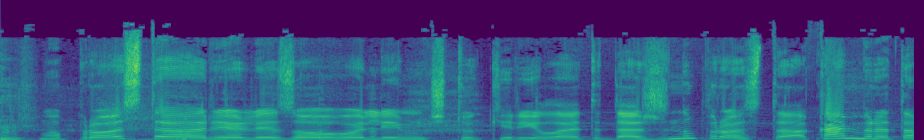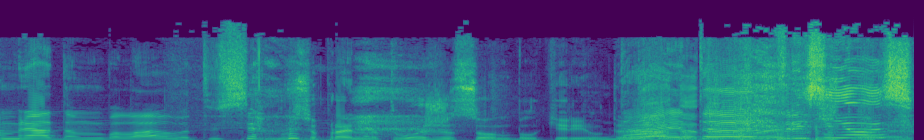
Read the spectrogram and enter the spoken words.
Мы просто реализовывали мечту Кирилла. Это даже, ну просто, а камера там рядом была, вот и все. Ну, все правильно, твой же сон был, Кирилл, да? Да, это да, приснилось.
